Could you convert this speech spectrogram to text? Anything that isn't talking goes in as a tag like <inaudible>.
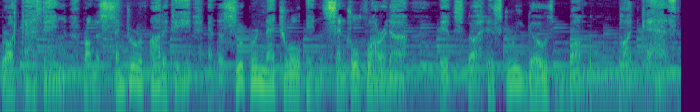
Broadcasting from the center of oddity and the supernatural in Central Florida, it's the History Goes Bump podcast.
